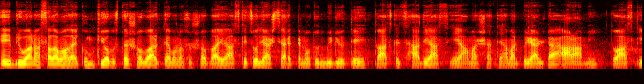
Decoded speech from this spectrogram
হে এভরিওয়ান আসসালামু আলাইকুম। কি অবস্থা সবার? কেমন আছো সবাই? আজকে চলে আসছে আরেকটা নতুন ভিডিওতে। তো আজকে ছাদে আছে, আমার সাথে আমার বিড়ালটা আর আমি। তো আজকে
